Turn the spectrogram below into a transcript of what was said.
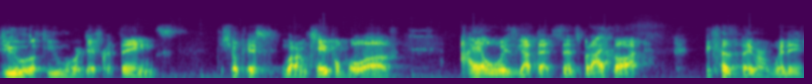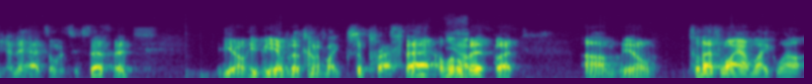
do a few more different things to showcase what I'm capable of. I always got that sense, but I thought because they were winning and they had so much success that you know he'd be able to kind of like suppress that a little Yep. bit. But um, you know, so that's why I'm like, well,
